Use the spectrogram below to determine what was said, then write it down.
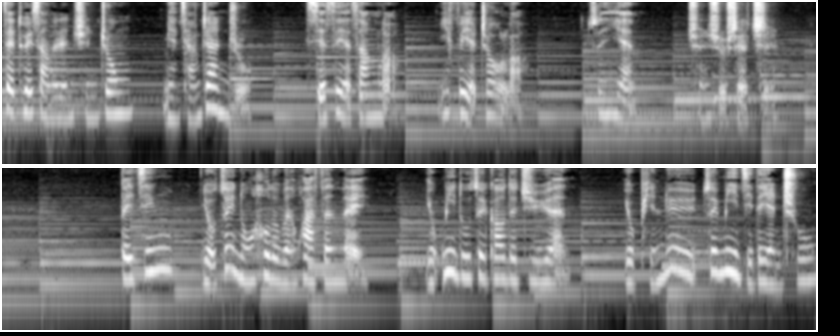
在推搡的人群中勉强站住，鞋子也脏了，衣服也皱了。尊严，纯属奢侈。北京有最浓厚的文化氛围，有密度最高的剧院，有频率最密集的演出。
